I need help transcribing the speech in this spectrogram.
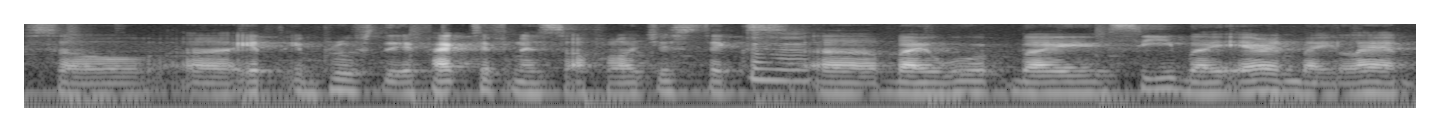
So uh, it improves the effectiveness of logistics mm -hmm. uh, by by sea, by air, and by land.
